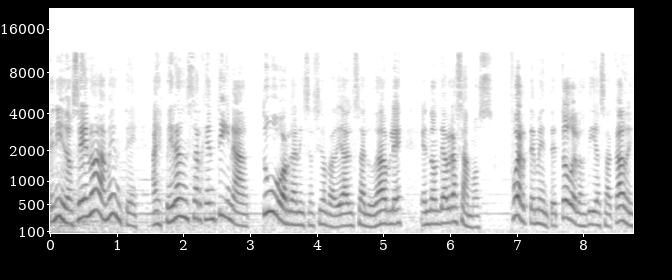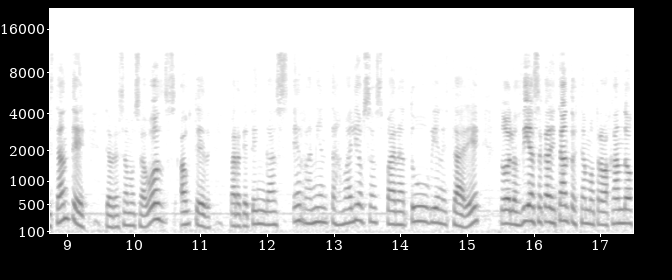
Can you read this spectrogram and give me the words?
Bienvenidos ¿eh? nuevamente a Esperanza Argentina, tu organización radial saludable, en donde abrazamos fuertemente todos los días, a cada instante, te abrazamos a vos, a usted, para que tengas herramientas valiosas para tu bienestar. ¿eh? Todos los días, a cada instante, estamos trabajando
